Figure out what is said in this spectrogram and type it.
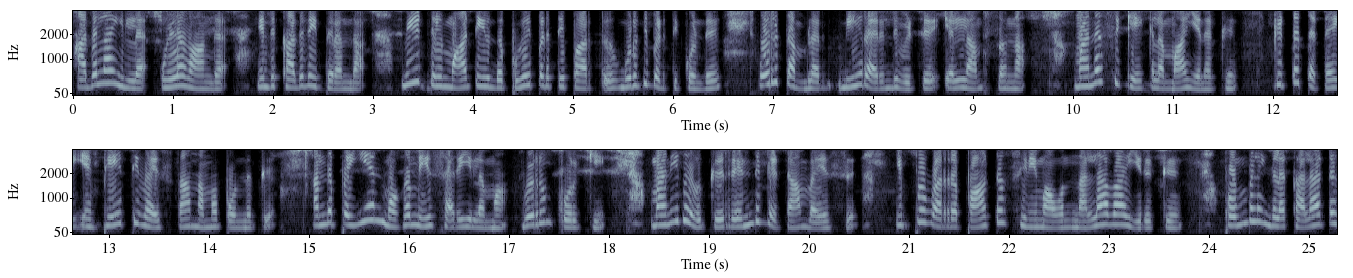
அதெல்லாம் இல்ல உள்ள வாங்க என்று கதவை திறந்தாள். வீட்டில் மாட்டியிருந்த புகைப்படத்தை பார்த்து உறுதிப்படுத்தி கொண்டு ஒரு தம்ளர் நீர் அருந்திவிட்டு எல்லாம் சொன்னான் மனசு கேட்கலம்மா எனக்கு. கிட்டத்தட்ட என் பேத்தி வயசு தான் நம்ம பொண்ணுக்கு. அந்த பையன் முகமே சரியில்லைம்மா. வெறும் பொறுக்கி. மனிதவுக்கு ரெண்டு கெட்டாம் வயசு. இப்போ வர்ற பாட்டும் சினிமாவும் நல்லாவா இருக்கு. பொம்பளைங்களை கலாட்ட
